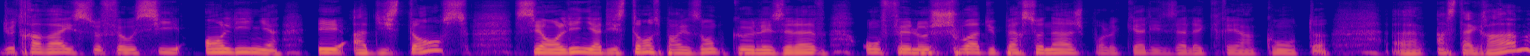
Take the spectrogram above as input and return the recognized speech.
du travail se fait aussi en ligne et à distance. C'est en ligne à distance, par exemple, que les élèves ont fait le choix du personnage pour lequel ils allaient créer un compte euh, Instagram,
